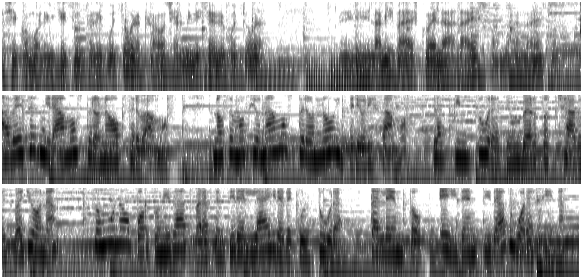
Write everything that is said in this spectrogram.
así como el Instituto de Cultura, que ahora es el Ministerio de Cultura, y la misma escuela, la ESPA, ¿no? la ESPA. A veces miramos pero no observamos. Nos emocionamos pero no interiorizamos. Las pinturas de Humberto Chávez Bayona son una oportunidad para sentir el aire de cultura, talento e identidad guaracina.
